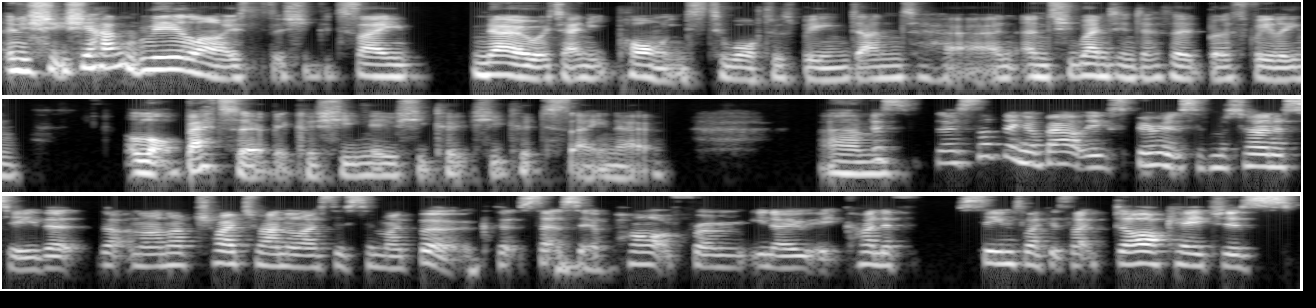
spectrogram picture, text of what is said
And she, she hadn't realized that she could say no at any point to what was being done to her. And, and she went into her third birth feeling a lot better because she knew she could she could say no. Um, there's, there's something about the experience of maternity that, that and I've tried to analyze this in my book that sets it apart from you know it kind of seems like it's like dark ages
